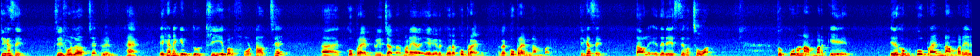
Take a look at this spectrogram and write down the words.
ঠিক আছে? থ্রি ফোর যা হচ্ছে টুয়েলভ হ্যাঁ এখানে কিন্তু থ্রি এবার ফোরটা হচ্ছে কোপ্রাইম টু ইচ আদার মানে কোপ্রাইম এরা কোপ্রাইম নাম্বার ঠিক আছে? তাহলে এদের এস হচ্ছে ওয়ান তো কোনো নাম্বারকে এরকম কোপ্রাইম নাম্বারের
